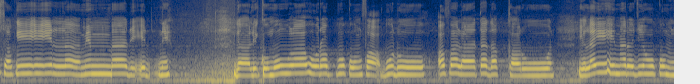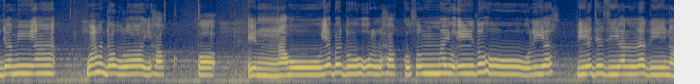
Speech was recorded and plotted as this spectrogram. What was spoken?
saki illa min ba'di idnih. Dzalikumullahu rabbukum fa'buduh afala tadhakkarun ilaihi marji'ukum jami'a wa'dallahi haqqa innahu yabdu'ul haqqu thumma yu'iduhu liyah liyajziyal ladzina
